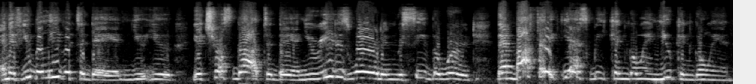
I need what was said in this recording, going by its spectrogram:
And if you believe it today and you, you, you trust God today and you read his word and receive the word, then by faith, yes, we can go in. You can go in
